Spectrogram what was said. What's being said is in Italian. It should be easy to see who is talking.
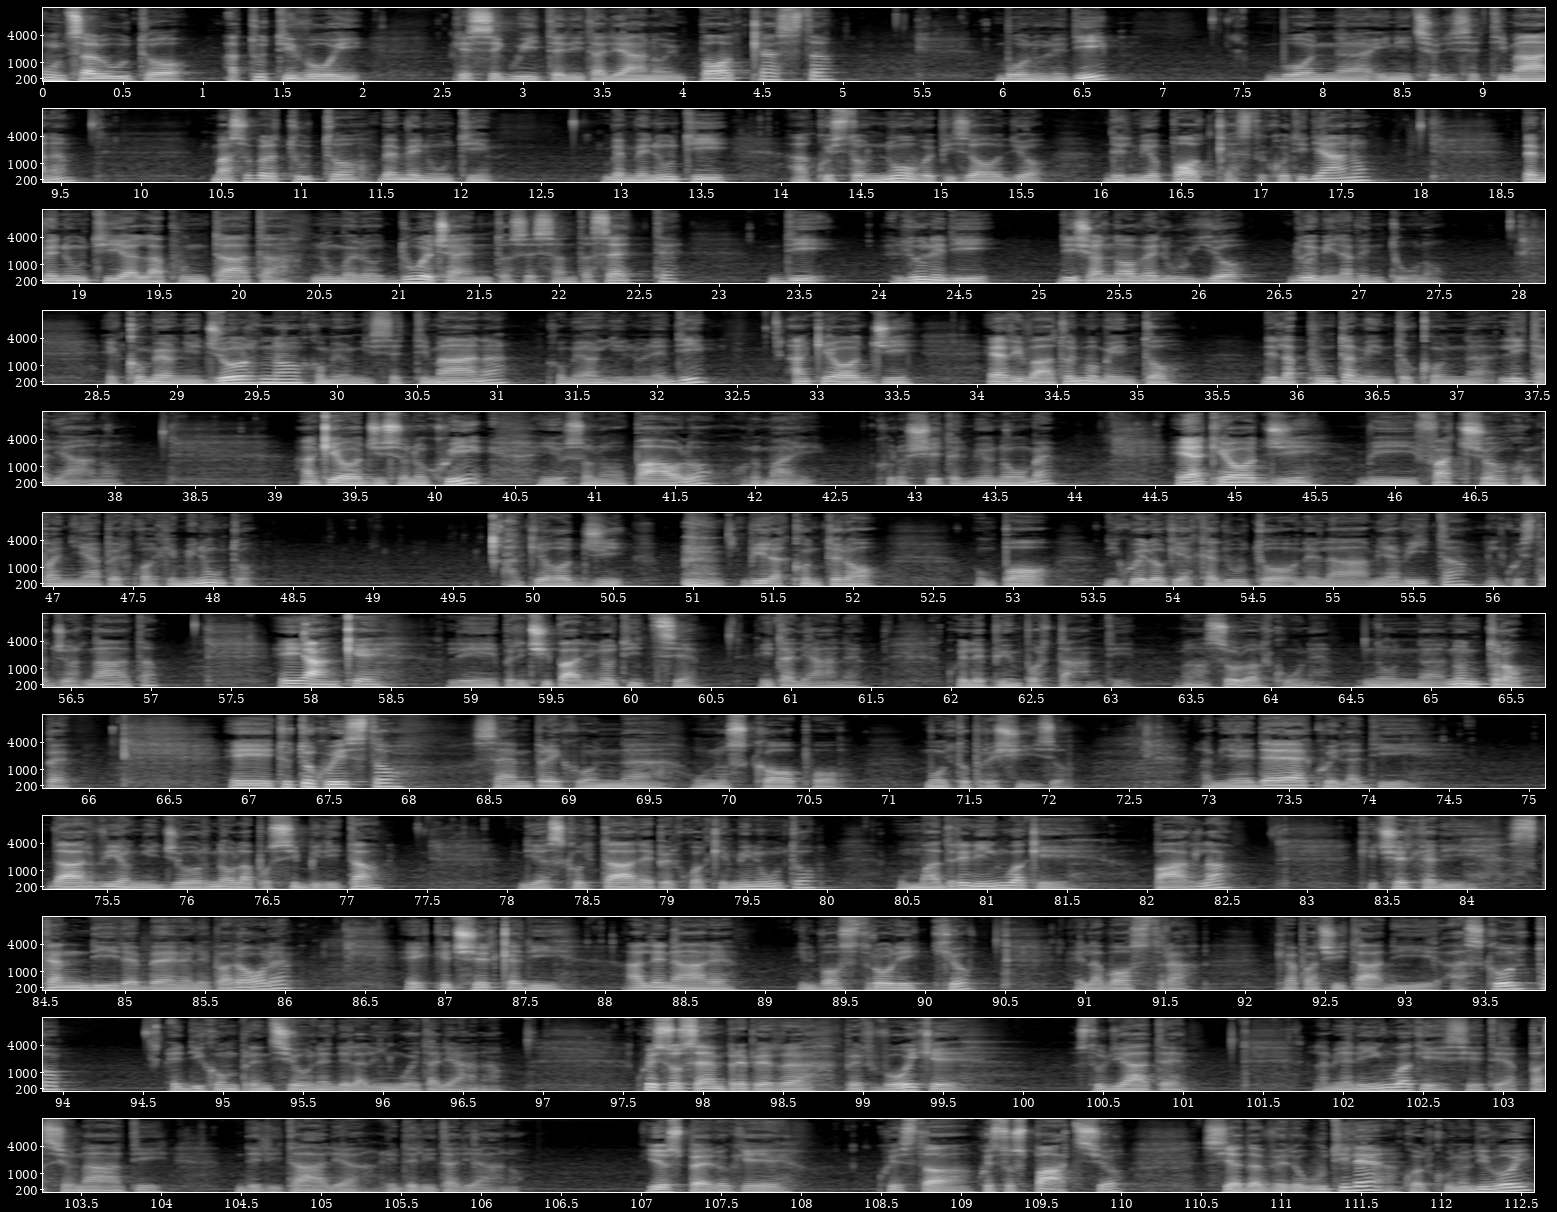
Speaker 1: Un saluto a tutti voi che seguite l'italiano in podcast. Buon lunedì, buon inizio di settimana, ma soprattutto benvenuti. Benvenuti a questo nuovo episodio del mio podcast quotidiano. Benvenuti alla puntata numero 267 di lunedì 19 luglio 2021. E come ogni giorno, come ogni settimana, come ogni lunedì, anche oggi è arrivato il momento dell'appuntamento con l'italiano. Anche oggi sono qui, io sono Paolo, ormai conoscete il mio nome, e anche oggi vi faccio compagnia per qualche minuto. Anche oggi vi racconterò un po' di quello che è accaduto nella mia vita in questa giornata e anche le principali notizie italiane, quelle più importanti, ma solo alcune, non, non troppe. E tutto questo sempre con uno scopo molto preciso. La mia idea è quella di darvi ogni giorno la possibilità di ascoltare per qualche minuto un madrelingua che parla che cerca di scandire bene le parole e che cerca di allenare il vostro orecchio e la vostra capacità di ascolto e di comprensione della lingua italiana. Questo sempre per, per voi che studiate la mia lingua, che siete appassionati dell'Italia e dell'italiano. Io spero che questa, questo spazio sia davvero utile a qualcuno di voi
